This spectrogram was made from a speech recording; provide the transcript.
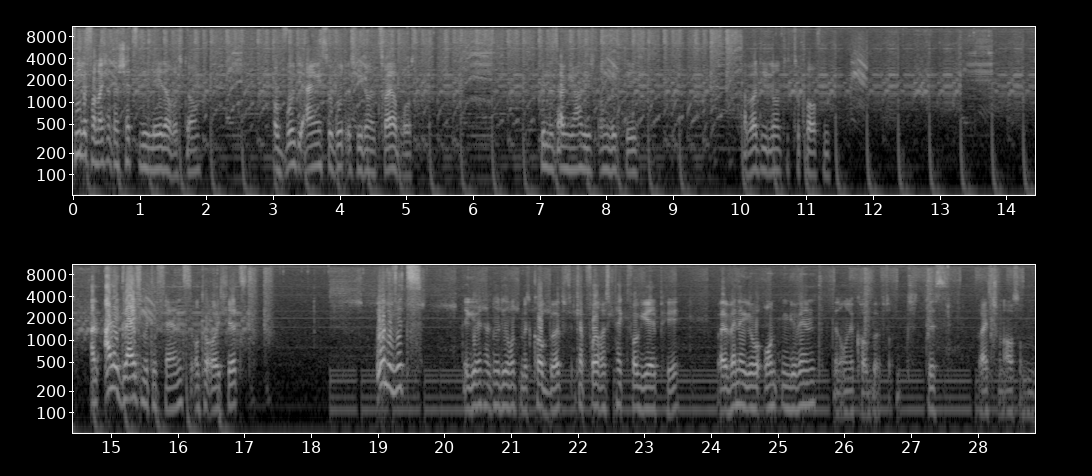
Viele von euch unterschätzen die Lederrüstung. Obwohl die eigentlich so gut ist wie so eine Zweierbrust. Viele sagen, ja, die ist unwichtig. Aber die lohnt sich zu kaufen. An alle Gleichmittelfans unter euch jetzt. Ohne Witz. Der gewinnt halt nur die Runden mit Cobwebs. Ich habe voll Respekt vor GLP. Weil wenn er Runden gewinnt, dann ohne Cobwebs. Und das reicht schon aus, um...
